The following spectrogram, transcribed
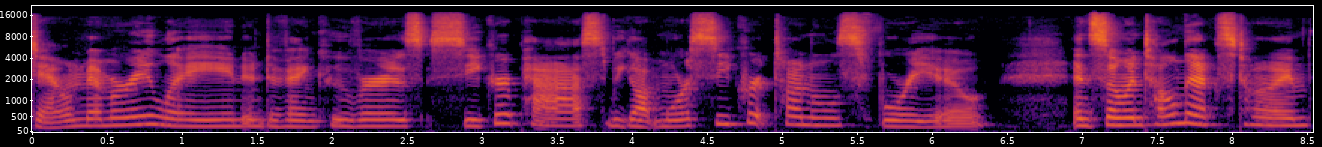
down memory lane into Vancouver's secret past. We got more secret tunnels for you. And so until next time,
